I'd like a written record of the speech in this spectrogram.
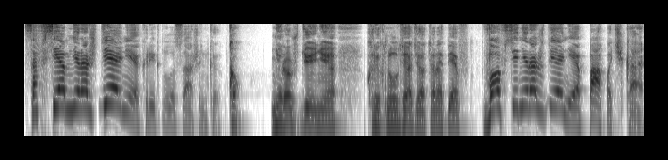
«Совсем не рождение!» — крикнула Сашенька. «Как «Не рождение!» — крикнул дядя, оторопев. «Вовсе не рождение, папочка!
